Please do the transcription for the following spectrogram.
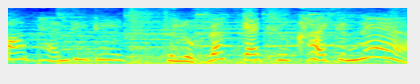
วางแผนดีๆ สรุปแล้วแกคือใครกันแน่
